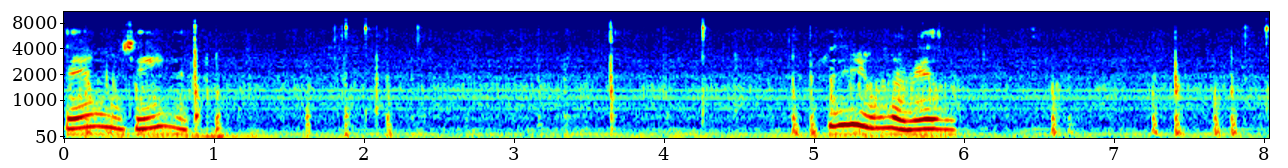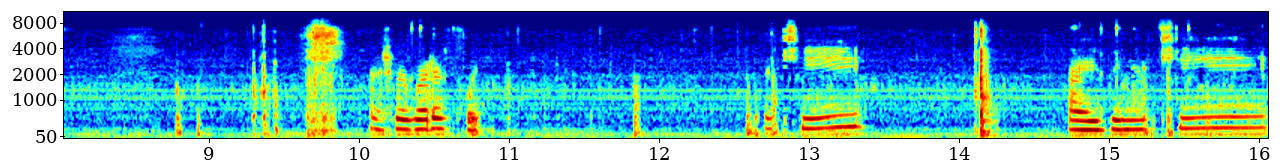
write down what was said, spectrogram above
Nenhumzinho. Nenhuma mesmo. Acho que agora foi. Aqui. Aí vem aqui.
